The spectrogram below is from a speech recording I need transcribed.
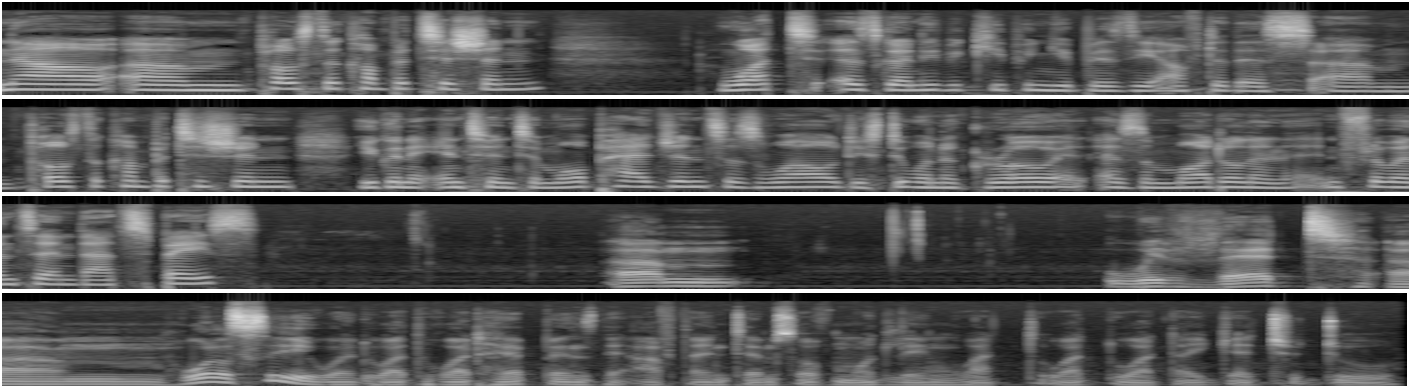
Now, um, post the competition, what is going to be keeping you busy after this? Um, post the competition, you're going to enter into more pageants as well. Do you still want to grow as a model and an influencer in that space? Um, with that, um, we'll see what, what, what happens thereafter in terms of modeling, what, what, what I get to do.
